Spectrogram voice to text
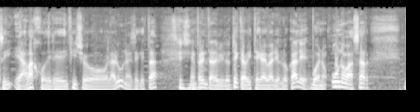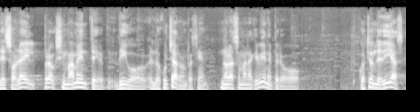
¿Sí? Eh, Abajo del edificio La Luna, ese que está Sí, sí. enfrente a la biblioteca, viste que hay varios locales. Bueno, uno va a ser de Soleil próximamente, digo, lo escucharon recién, no la semana que viene, pero cuestión de días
